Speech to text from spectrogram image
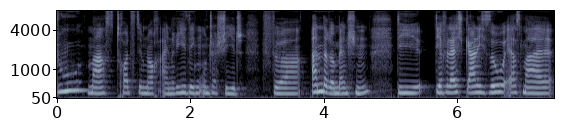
Du machst trotzdem noch einen riesigen Unterschied für andere Menschen, die dir vielleicht gar nicht so erstmal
